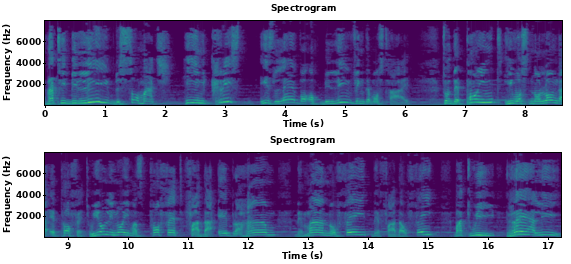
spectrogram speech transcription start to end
That he believed so much, he increased his level of believing the Most High to the point he was no longer a prophet. We only know him as prophet, Father Abraham, the man of faith, the father of faith, but we rarely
